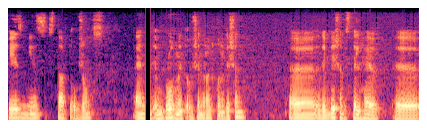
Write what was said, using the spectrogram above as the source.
Phase means start of jaundice and improvement of general condition. Uh, the patient still have uh,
